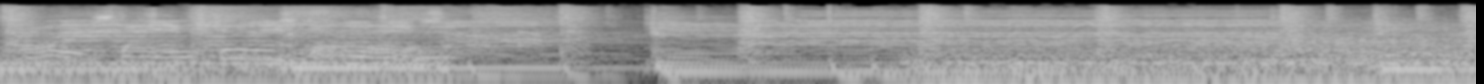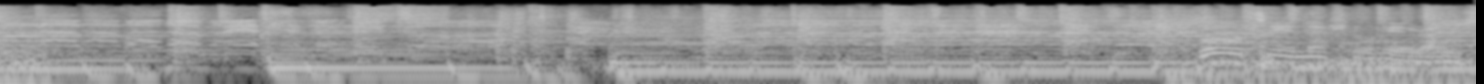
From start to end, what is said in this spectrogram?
there we were standing just down there. Royalty and national heroes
